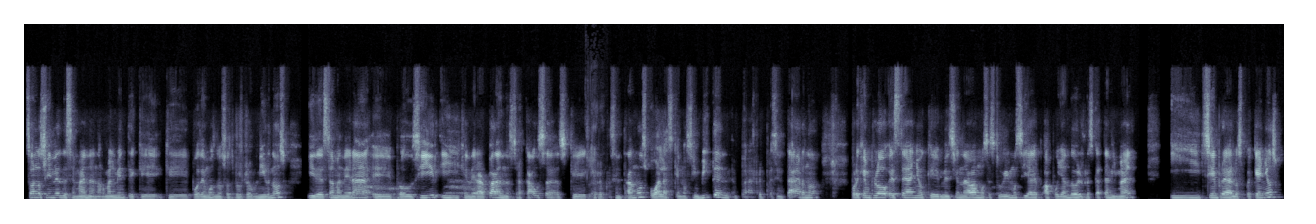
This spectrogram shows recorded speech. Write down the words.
son los fines de semana normalmente que, que podemos nosotros reunirnos y de esta manera eh, producir y generar para nuestras causas que, Claro. que representamos o a las que nos inviten para representar, ¿no? Por ejemplo, este año que mencionábamos, estuvimos sí, apoyando el rescate animal y siempre a los pequeños.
